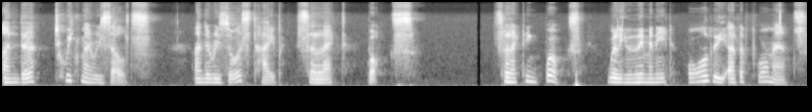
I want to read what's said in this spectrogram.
under Tweak My Results. Under Resource Type, select Books. Selecting Books will eliminate all the other formats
